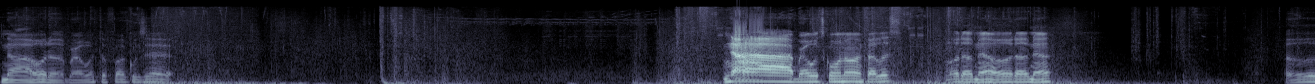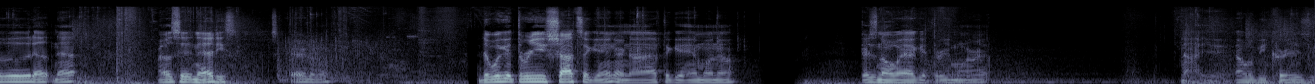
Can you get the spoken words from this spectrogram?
nah, hold up, bro. What the fuck was that? Nah, bro, what's going on, fellas? Hold up now, hold up now. Hold up now. Bro's hitting Eddie's. Scared of him. Did we get three shots again or not? I have to get ammo now. There's no way I get three more, right? Nah, yeah, that would be crazy.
